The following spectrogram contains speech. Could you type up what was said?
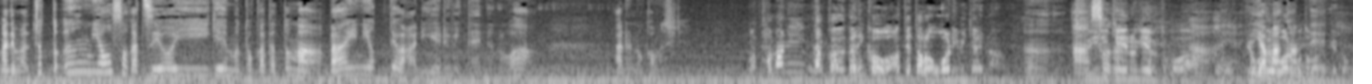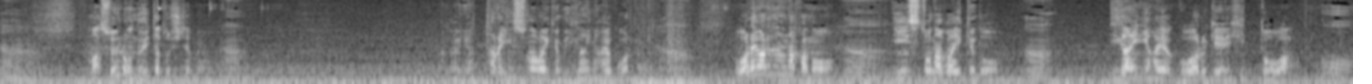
まあでもちょっと運要素が強いゲームとかだとまあ場合によってはあり得るみたいなのはあるのかもしれん。まあ、たまになんか何かを当てたら終わりみたいなうん。あ、推。理系のゲームとかは秒で終わることもあるけど、うん。まあそういうのを抜いたとしてもうん。なんかやったらインスト長いけど意外に早く終わるなみたいな我々の中の。インスト長いけどうん。意外に早く終わるゲー筆頭はおう。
